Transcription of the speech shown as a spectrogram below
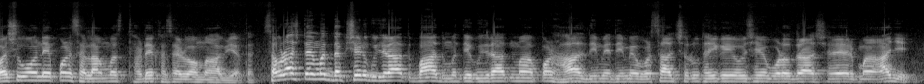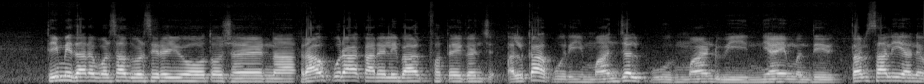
પશુઓને પણ સલામત સ્થળે ખસેડવામાં આવ્યા હતા. સૌરાષ્ટ્ર તેમજ દક્ષિણ ગુજરાત બાદ મધ્ય ગુજરાતમાં પણ હાલ ધીમે ધીમે વરસાદ શરૂ થઈ ગયો છે. વડોદરા શહેરમાં આજે ધીમી ધારે વરસાદ વરસી રહ્યો હતો. શહેરના રાવપુરા, કારેલીબાગ, ફતેગંજ, અલકાપુરી, માંજલપુર, માંડવી, ન્યાય મંદિર, તરસાલી અને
